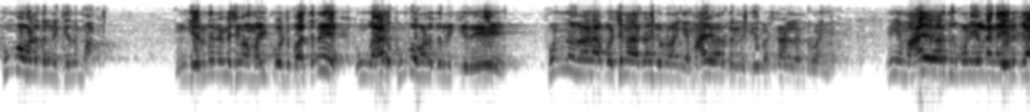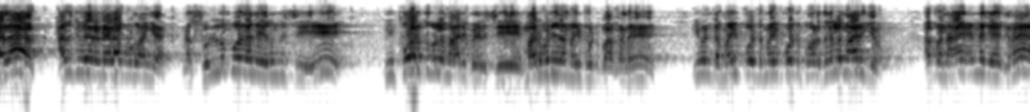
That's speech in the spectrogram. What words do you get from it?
கும்பகோணத்தில் நிக்குதுமா இங்க இருந்து என்ன செய்வான்? மை போட்டு பார்த்துட்டு உங்க ஆடு கும்பகோணத்தில் நிக்குது. பொண்ணு காணா போச்சுன்னா அதான் சொல்லுவாங்க. மாயவரத்தில் நிக்குது பஸ் ஸ்டாண்ட்லன்றுவாங்க நீங்க மாயவரத்துக்கு போனீங்கன்னா அங்க இருக்காதா? அதுக்கு வேற டைலாக் போடுவாங்க. நான் சொல்லும் போது அங்க இருந்துச்சு. நீ போறதுக்குள்ள மாறி போயிருச்சு. மறுபடியும் நான் மை போட்டு பார்க்கணும். இவன்ட்ட மை போட்டு மை போட்டு போறதுக்குள்ள மாறிக்கிறோம். அப்ப நான் என்ன கேட்கிறேன்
